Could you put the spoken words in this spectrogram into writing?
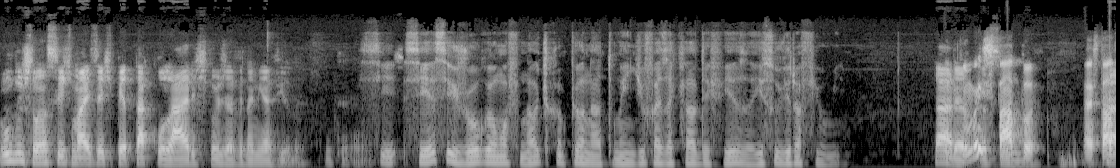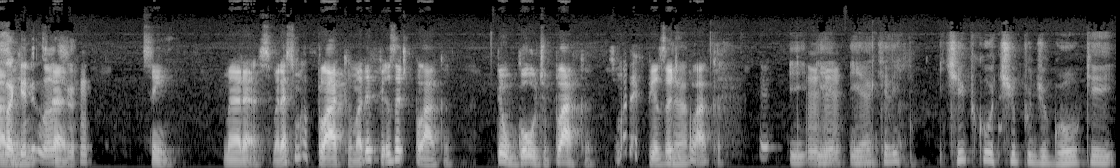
Um dos lances mais espetaculares que eu já vi na minha vida. Se, se esse jogo é uma final de campeonato, o Mendy faz aquela defesa, isso vira filme. Cara, é uma assim, estátua. A estátua cara, daquele lance. É, sim, Merece. Merece uma placa, uma defesa de placa. Teu gol de placa? Isso é uma defesa é. de placa. E, uhum. e, e, é aquele típico tipo de gol que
